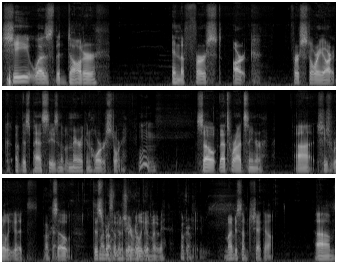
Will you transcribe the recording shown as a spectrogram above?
She was the daughter in the first arc, first story arc of this past season of American Horror Story. Mm, So that's where I'd seen her. Uh, she's really good. okay. So this Might is probably going to be a really then. good movie. Okay. Might be something to check out. Um,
